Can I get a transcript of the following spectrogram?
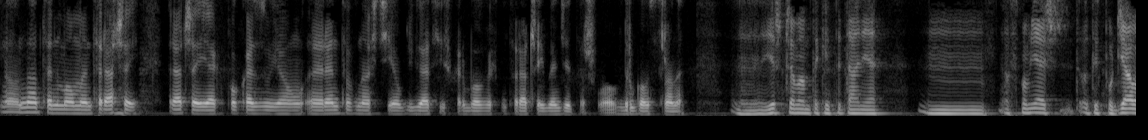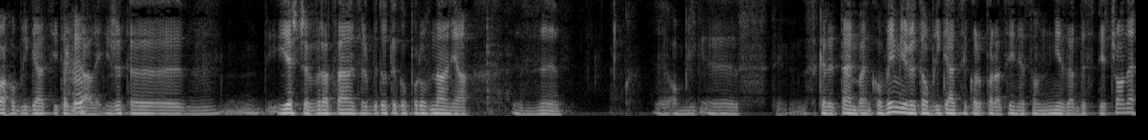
No na ten moment raczej, raczej jak pokazują rentowności obligacji skarbowych, no to raczej będzie to szło w drugą stronę. E, jeszcze mam takie pytanie, wspomniałeś o tych podziałach obligacji i tak mhm. dalej, i że te, jeszcze wracając jakby do tego porównania z z, tym, z kredytami bankowymi, że te obligacje korporacyjne są niezabezpieczone.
